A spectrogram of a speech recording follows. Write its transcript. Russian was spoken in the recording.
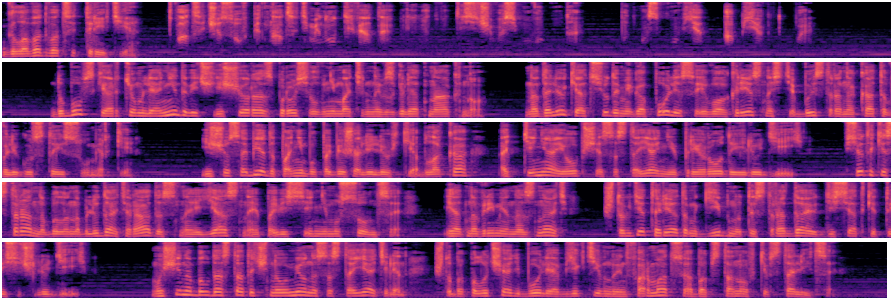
Глава 23. 20 часов 15 минут 9 апреля 2008 года. Подмосковье. Объект Б. Дубовский Артем Леонидович еще раз бросил внимательный взгляд на окно. На далекий отсюда мегаполис и его окрестности быстро накатывали густые сумерки. Еще с обеда по небу побежали легкие облака, оттеняя общее состояние природы и людей – все-таки странно было наблюдать радостное, ясное по-весеннему солнце и одновременно знать, что где-то рядом гибнут и страдают десятки тысяч людей. Мужчина был достаточно умен и состоятелен, чтобы получать более объективную информацию об обстановке в столице.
